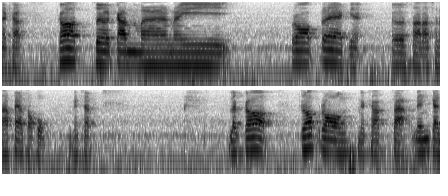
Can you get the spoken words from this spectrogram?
นะครับ ก็เจอกันมาในรอบแรกเนี่ยเออสหรัฐชนะ 8 ต่อ 6 นะครับ แล้วก็รอบรองนะครับจะเล่นกัน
